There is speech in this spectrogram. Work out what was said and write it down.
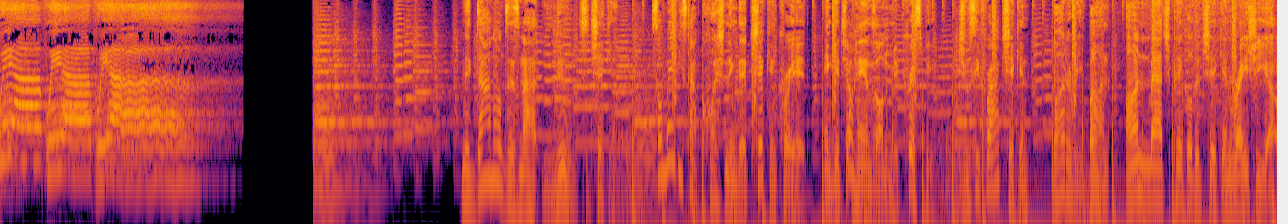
We up, we up, we up. McDonald's is not new to chicken. So maybe stop questioning their chicken cred and get your hands on the McCrispy. Juicy fried chicken, buttery bun, unmatched pickle to chicken ratio.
